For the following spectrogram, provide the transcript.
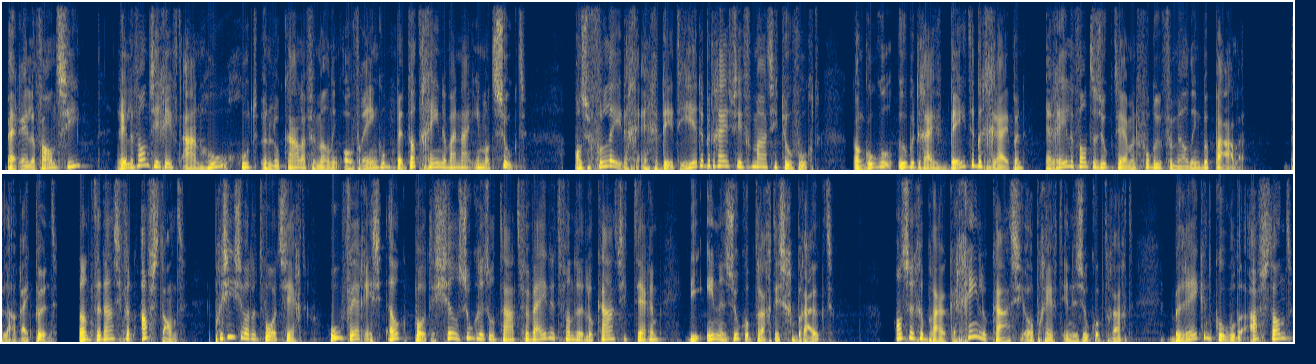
bij relevantie. Relevantie geeft aan hoe goed een lokale vermelding overeenkomt met datgene waarnaar iemand zoekt. Als u volledige en gedetailleerde bedrijfsinformatie toevoegt, kan Google uw bedrijf beter begrijpen en relevante zoektermen voor uw vermelding bepalen. Belangrijk punt. Dan ten aanzien van afstand. Precies wat het woord zegt. Hoe ver is elk potentieel zoekresultaat verwijderd van de locatieterm die in een zoekopdracht is gebruikt? Als een gebruiker geen locatie opgeeft in de zoekopdracht, berekent Google de afstand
